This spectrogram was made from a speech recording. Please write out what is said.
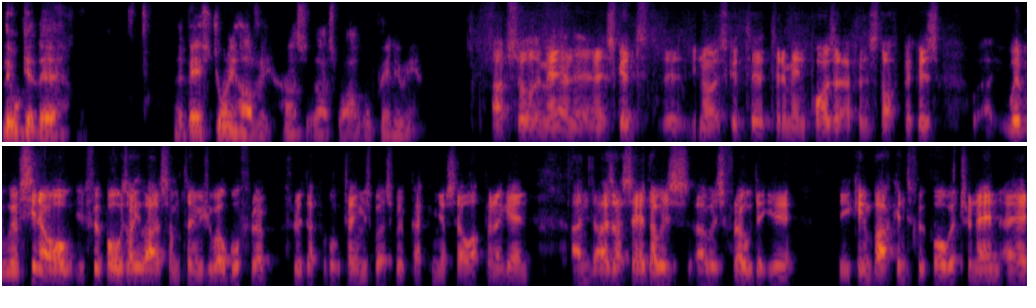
they'll get the the best Johnny Harvey. That's that's what I hope anyway. Absolutely, mate, and, it's good. Uh, you know, it's good to, to remain positive and stuff because we've, we've seen it all. Football is like that sometimes. You will go through through difficult times, but it's about picking yourself up and again. And as I said, I was I was thrilled that you that you came back into football with Tranent. Uh,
